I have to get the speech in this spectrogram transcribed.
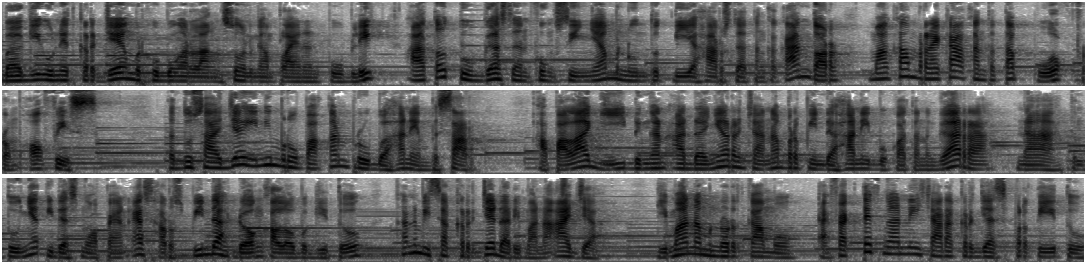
bagi unit kerja yang berhubungan langsung dengan pelayanan publik atau tugas dan fungsinya menuntut dia harus datang ke kantor, maka mereka akan tetap work from office. Tentu saja ini merupakan perubahan yang besar. Apalagi dengan adanya rencana perpindahan ibu kota negara, nah tentunya tidak semua PNS harus pindah dong kalau begitu, kan bisa kerja dari mana aja. Gimana menurut kamu? Efektif nggak nih cara kerja seperti itu?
